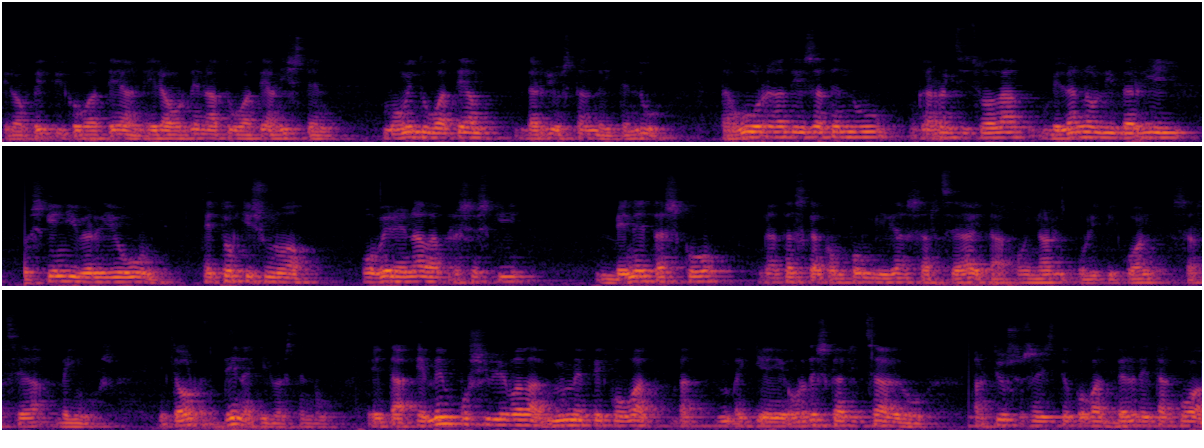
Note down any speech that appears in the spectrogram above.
terapeutiko batean, era ordenatu batean izten, momentu batean berri ostan daiten du. Eta gu horregatik izaten du, garrantzitsua da, belanaldi berriei, eskaini berri dugun, etorkizuna oberena da preseski, benetazko gatazka konponbidean sartzea eta oinarri politikoan sartzea behingoz. Eta hor, denak irabazten du. Eta hemen posible bada, UMP-ko bat, bat e, ordezkaritza edo Partio Sozialisteko bat berdetakoa,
